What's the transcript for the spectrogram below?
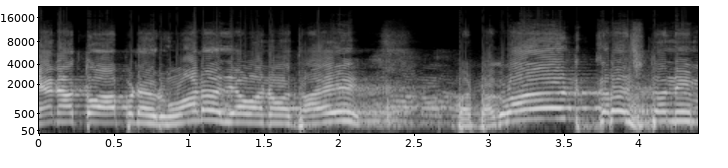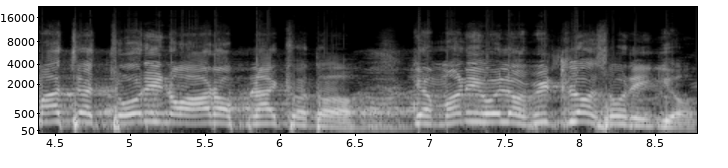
એના તો આપણે રૂવાણા જેવા ન થાય. પણ ભગવાન કૃષ્ણની માથે ચોરીનો આરોપ નાખ્યો તો કે મણી ઓલો વીટલો ચોરી ગયો.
